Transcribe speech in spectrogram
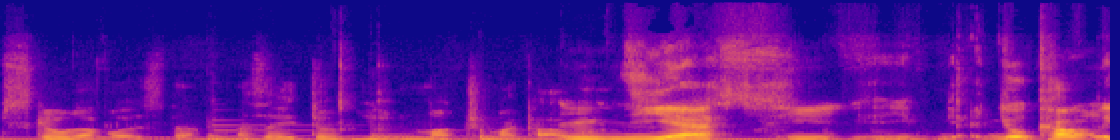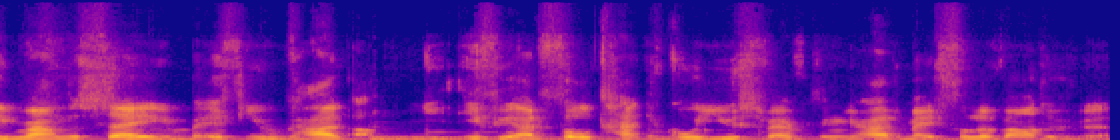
skill level as them, as I don't use much of my power. Mm, Yes, you, you, you're currently around the same. But if you had, if you had full technical use of everything, you had made full advantage of it,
